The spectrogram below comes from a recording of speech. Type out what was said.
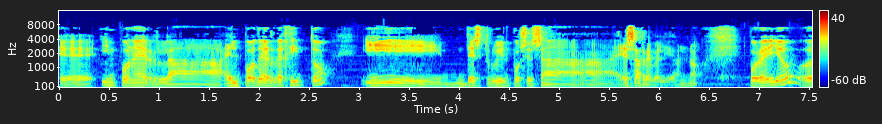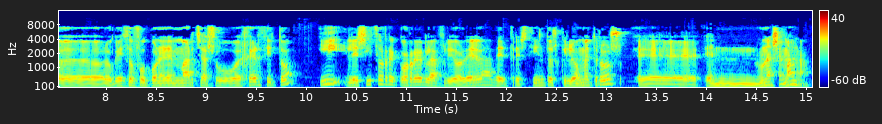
eh, imponer la, el poder de Egipto y destruir pues esa, esa rebelión. ¿no? Por ello, eh, lo que hizo fue poner en marcha su ejército y les hizo recorrer la friolera de 300 kilómetros eh, en una semana,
